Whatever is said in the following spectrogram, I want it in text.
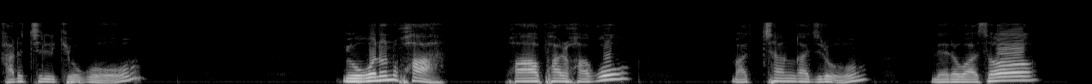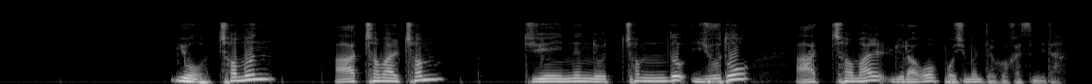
가르칠 교고 요거는 화, 화합할 화고 마찬가지로 내려와서 요 첨은 아첨할 첨 뒤에 있는 요 첨도 유도 아첨할 유라고 보시면 될 것 같습니다.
